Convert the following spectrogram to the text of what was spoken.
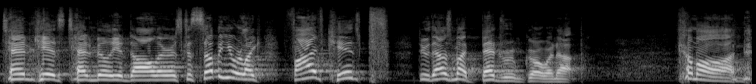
10 kids, $10 million. Because some of you are like, five kids? Dude, that was my bedroom growing up. Come on.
